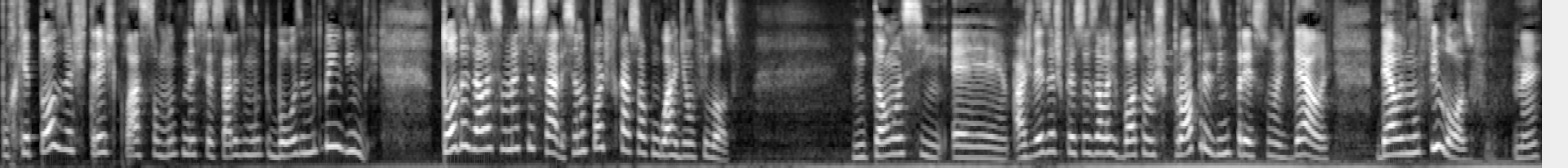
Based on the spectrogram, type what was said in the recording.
porque todas as três classes são muito necessárias e muito boas e muito bem-vindas. Todas elas são necessárias. Você não pode ficar só com o guardião filósofo. Então, assim, é, às vezes as pessoas elas botam as próprias impressões delas, delas no filósofo, né?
